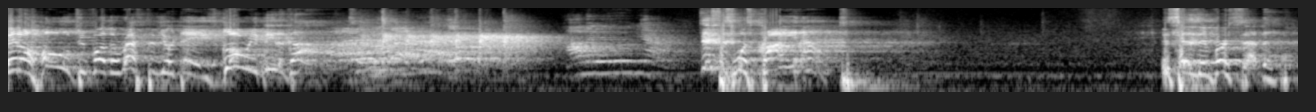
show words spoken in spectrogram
It'll hold you for the rest of your days. Glory be to God. Hallelujah. This is what's crying out. It says in verse 7.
